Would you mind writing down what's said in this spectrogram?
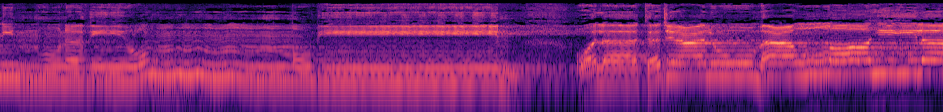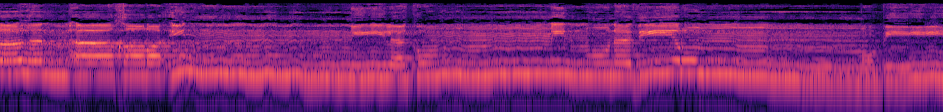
منه نذير. ولا تجعلوا مع الله إلها آخر إني لكم منه نذير مبين.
